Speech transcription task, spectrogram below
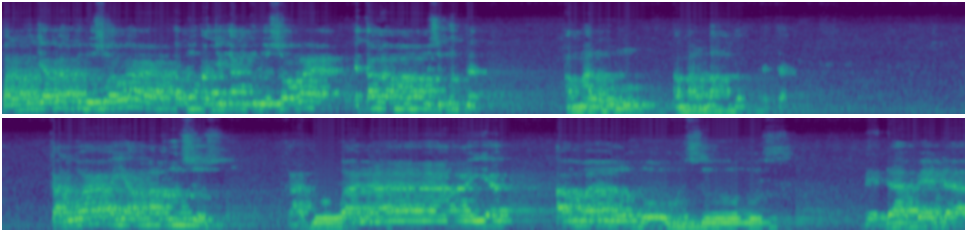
para pejabat kudu sholat anu ajengan kudu sholat eta mah amal disebutna? Amal umum amal mahdud eta. Kedua ayat amal khusus. Kedua ayat amal khusus. Beda-beda.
